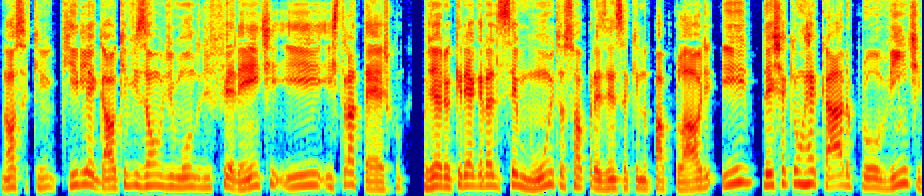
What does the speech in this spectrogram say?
Nossa, que, que legal, que visão de mundo diferente e estratégico. Rogério, eu queria agradecer muito a sua presença aqui no Papo Cloud e deixa aqui um recado para o ouvinte.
